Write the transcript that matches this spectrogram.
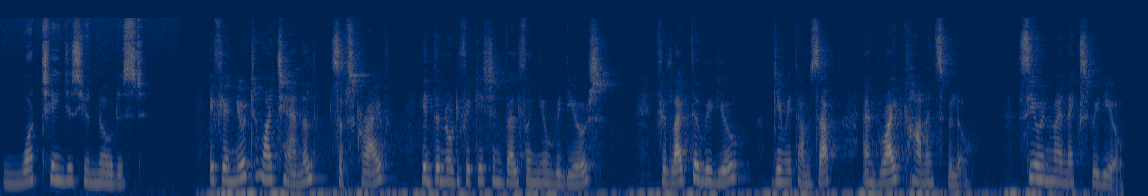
what changes you noticed. If you're new to my channel, subscribe, hit the notification bell for new videos. If you like the video, give me thumbs up and write comments below. See you in my next video.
